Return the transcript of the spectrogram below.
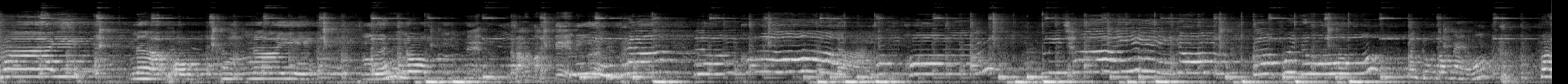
ชายหน้าอกข้างใน เหมือนนมเนี่ยช่างสังเกตมีเลย พระหลวงพ่อของผมไม่ใช่นมกับพหนู มันดูตรงไหนวะฟ้า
